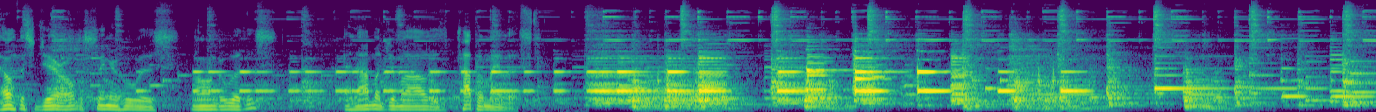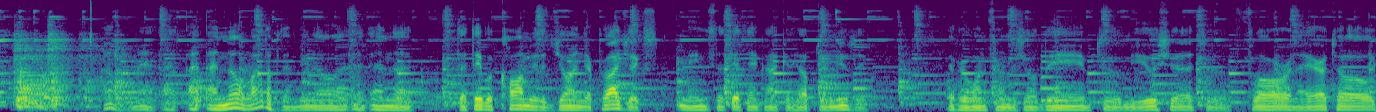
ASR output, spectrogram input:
Ella Fitzgerald, the singer who is no longer with us, and Ahmad Jamal is top of my list. Oh man, I, I, know a lot of them, you know, and, and uh, that they would call me to join their projects means that they think I can help their music. Everyone from Jobim to Miúcha to Flora and Airto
